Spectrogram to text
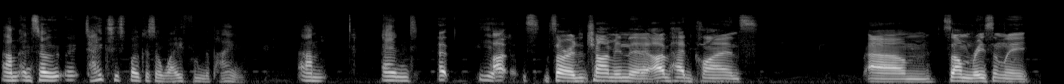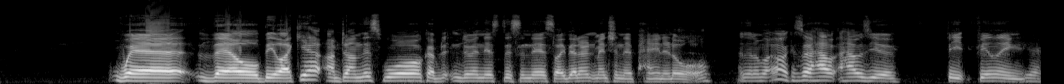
Um, and so it takes his focus away from the pain. Um, and Uh, yeah, I, sorry to chime in there. I've had clients, um, some recently, where they'll be like, "Yeah, I've done this walk. I've been doing this, this, and this." Like they don't mention their pain at all, and then I'm like, "Oh, okay, so how how's your feet feeling Yeah.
